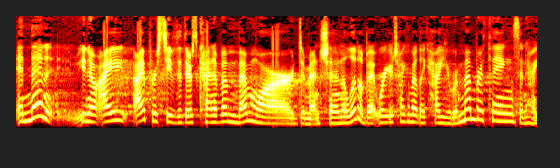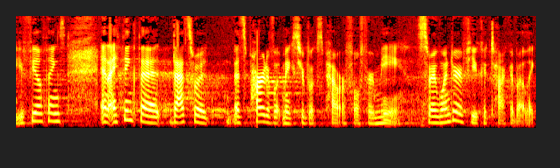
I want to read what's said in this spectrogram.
And then, you know, I, I perceive that there's kind of a memoir dimension a little bit where you're talking about like how you remember things and how you feel things. And I think that that's what, that's part of what makes your books powerful for me. So I wonder if you could talk about like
